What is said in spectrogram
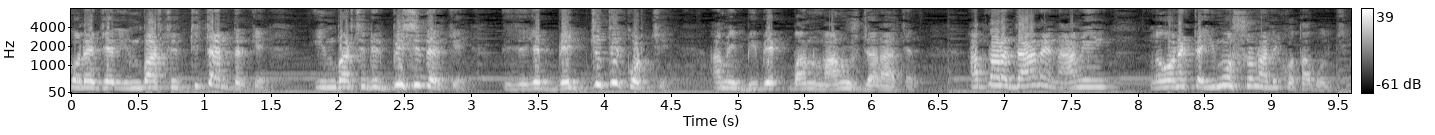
কলেজের ইউনিভার্সিটির টিচারদেরকে, ইউনিভার্সিটির বিসিদেরকে যে বেজ্জতি করছে। আমি বিবেকবান মানুষ যারা আছেন আপনারা জানেন, আমি অনেকটা ইমোশনালি কথা বলছি।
